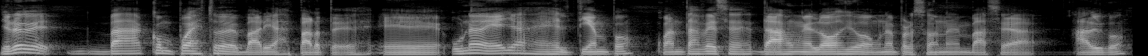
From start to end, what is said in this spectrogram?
Yo creo que va compuesto de varias partes. Eh, una de ellas es el tiempo. ¿Cuántas veces das un elogio a una persona en base a algo?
